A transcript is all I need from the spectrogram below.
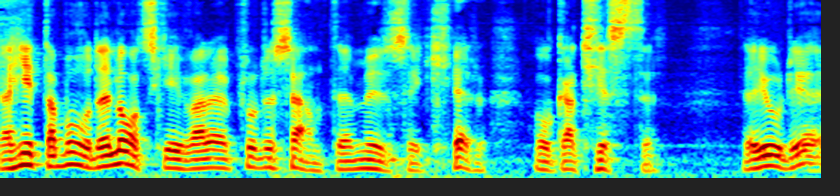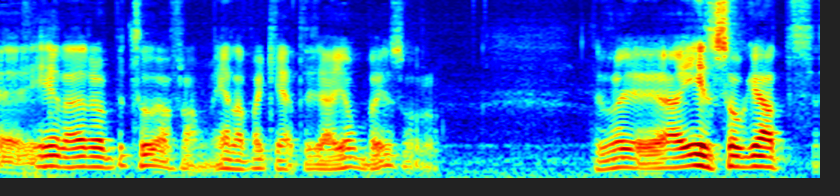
Jag hittar både låtskrivare, producenter, musiker och artister. Jag gjorde ju hela rubbet tog jag fram, hela paketet. Jag jobbar ju så då. Det var, ju- jag insåg ju att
